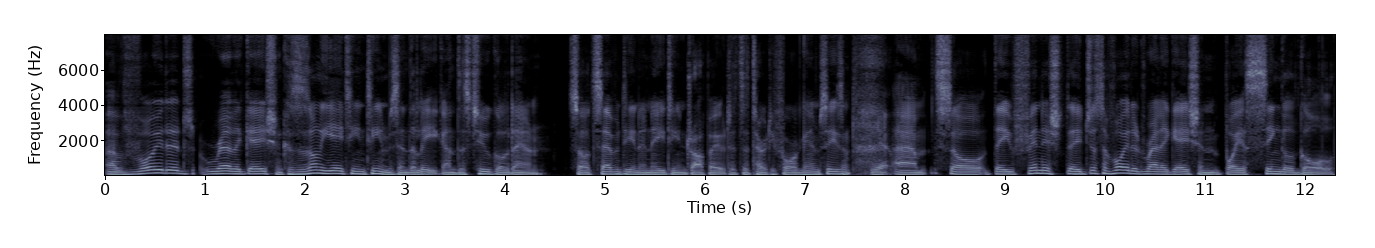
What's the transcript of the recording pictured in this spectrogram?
avoided relegation because there's only 18 teams in the league and there's two go down. So it's 17 and 18 drop out. It's a 34 game season. yeah. Um, so they finished, they just avoided relegation by a single goal.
